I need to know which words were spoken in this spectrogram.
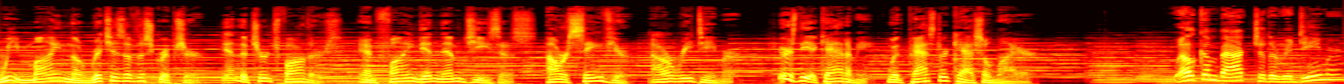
we mine the riches of the Scripture and the Church Fathers and find in them Jesus, our Savior, our Redeemer. Here's the Academy with Pastor Kashelmeyer. Welcome back to the Redeemer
